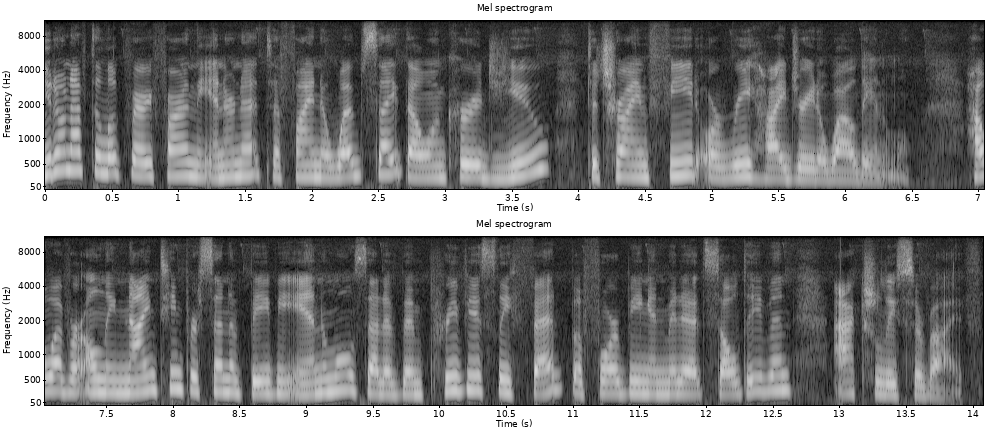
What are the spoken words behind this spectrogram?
You don't have to look very far on the internet to find a website that will encourage you to try and feed or rehydrate a wild animal. However, only 19% of baby animals that have been previously fed before being admitted at Salthaven actually survive.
